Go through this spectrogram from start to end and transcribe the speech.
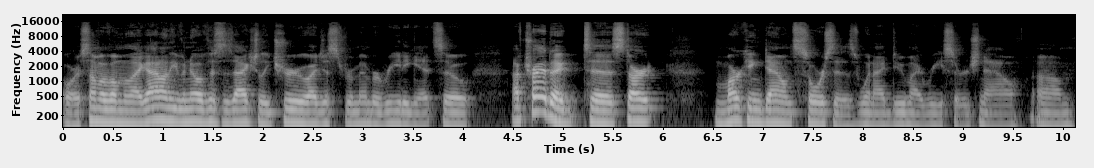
or some of them like I don't even know if this is actually true. I just remember reading it. So I've tried to to start marking down sources when I do my research now, um,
